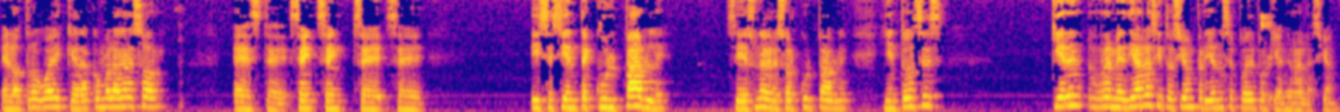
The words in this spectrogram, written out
El otro güey queda como el agresor, este, se, se, se, se- y se siente culpable, si es un agresor culpable, y entonces quieren remediar la situación, pero ya no se puede porque ya no hay relación.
